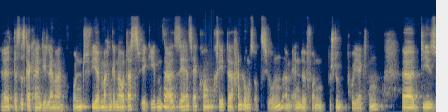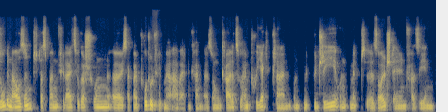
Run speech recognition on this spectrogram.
Äh, das ist gar kein Dilemma. Und wir machen genau das. Wir geben da sehr, sehr konkrete Handlungsoptionen am Ende von bestimmten Projekten, äh, die so genau sind, dass man vielleicht sogar schon, äh, ich sag mal, Prototypen erarbeiten kann. Also geradezu einen Projektplan und mit Budget und mit Sollstellen versehen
